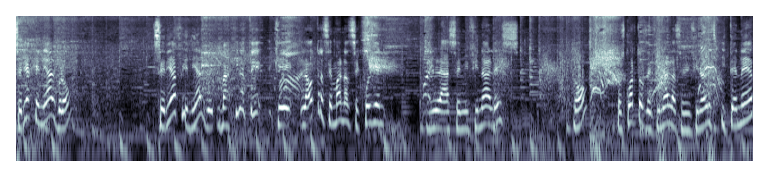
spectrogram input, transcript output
Sería genial, bro. Sería genial, güey. Imagínate que la otra semana se jueguen las semifinales, ¿no? Los cuartos de final, las semifinales y tener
